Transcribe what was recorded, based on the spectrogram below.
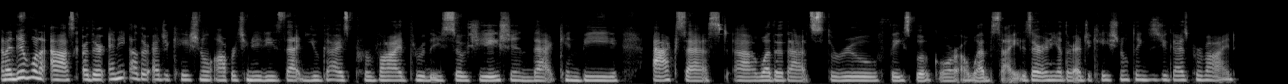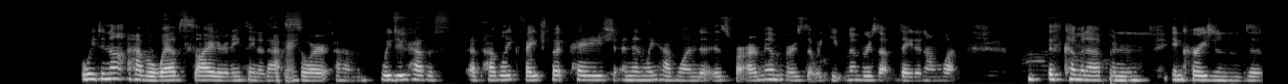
And I did want to ask, are there any other educational opportunities that you guys provide through the association that can be accessed, uh, whether that's through Facebook or a website? Is there any other educational things that you guys provide? We do not have a website or anything of that okay. sort. Um, we do have a, a, public Facebook page, and then we have one that is for our members that we keep members updated on what is coming up and encouraging them to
